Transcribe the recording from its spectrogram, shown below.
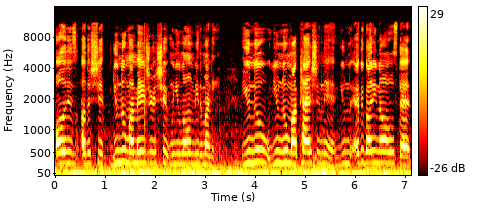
all of this other shit. You knew my major and shit when you loaned me the money you knew you knew my passion then. You everybody knows that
